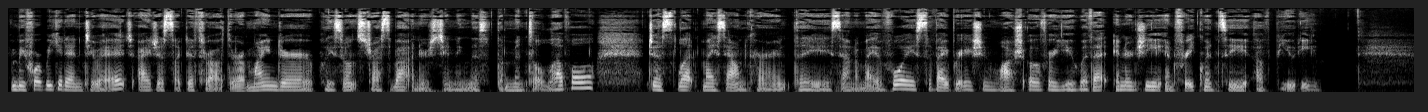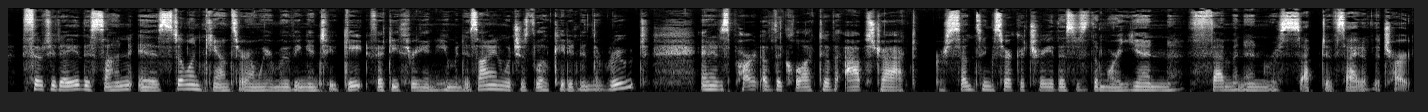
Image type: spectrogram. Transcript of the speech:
And before we get into it, I just like to throw out the reminder please don't stress about understanding this at the mental level. Just let my sound current, the sound of my voice, the vibration wash over you with that energy and frequency of beauty. So today the sun is still in Cancer and we're moving into gate 53 in human design, which is located in the root and it is part of the collective abstract or sensing circuitry. This is the more yin, feminine, receptive side of the chart.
